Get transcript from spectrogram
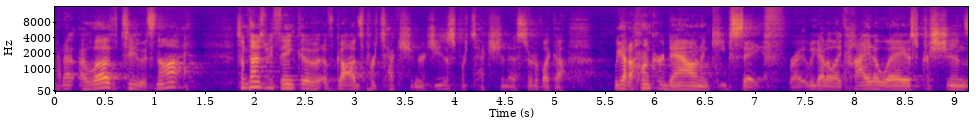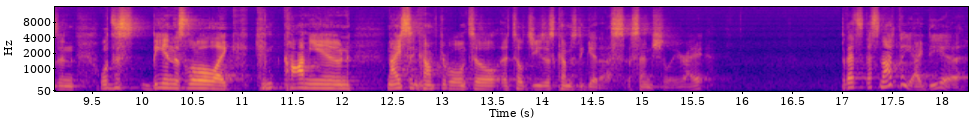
And I, I love, too, it's not, sometimes we think of, of God's protection or Jesus' protection as sort of like a, we got to hunker down and keep safe, right? We got to like hide away as Christians and we'll just be in this little like commune, nice and comfortable until, until Jesus comes to get us, essentially, right? But that's, that's not the idea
